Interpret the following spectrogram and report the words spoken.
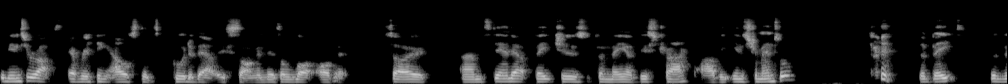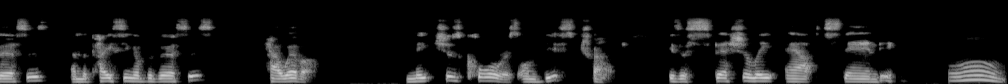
it interrupts everything else that's good about this song, and there's a lot of it. So, um, standout features for me of this track are the instrumental, the beat, the verses, and the pacing of the verses. However, Meech's chorus on this track is especially outstanding. Mm.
